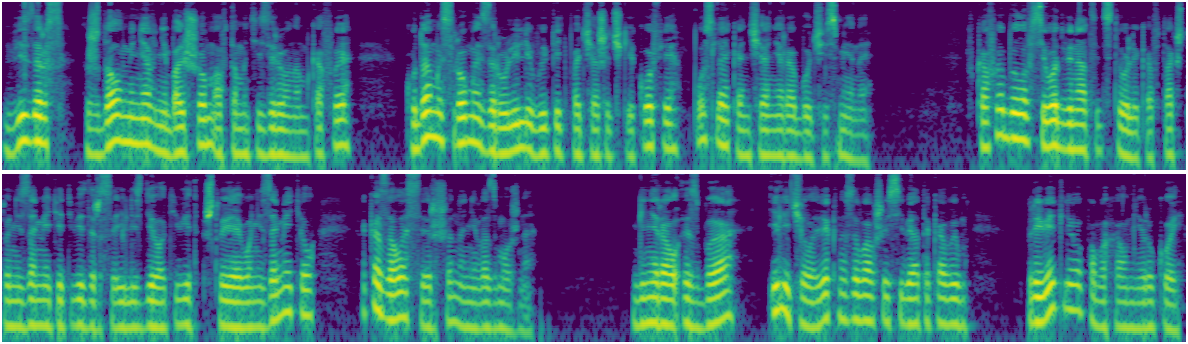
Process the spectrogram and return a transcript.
Визерс ждал меня в небольшом автоматизированном кафе, куда мы с Ромой зарулили выпить по чашечке кофе после окончания рабочей смены. В кафе было всего 12 столиков, так что не заметить Визерса или сделать вид, что я его не заметил, оказалось совершенно невозможно. Генерал СБА, или человек, называвший себя таковым, приветливо помахал мне рукой.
